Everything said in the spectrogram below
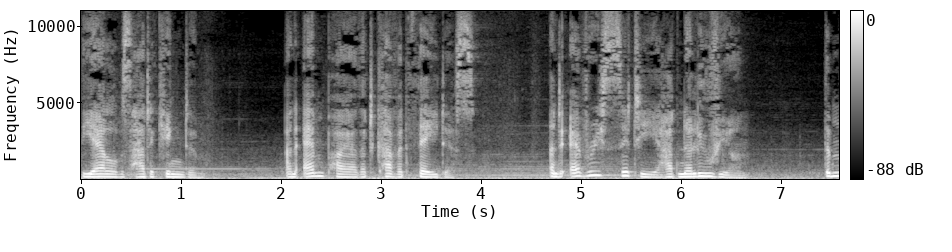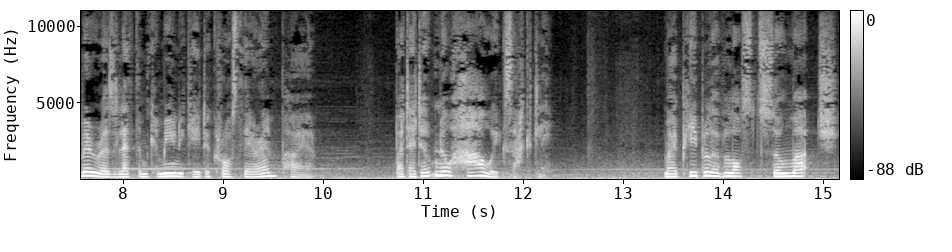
the elves had a kingdom. An empire that covered Thedas. And every city had an eluvian. The mirrors let them communicate across their empire. But I don't know how exactly. My people have lost so much.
